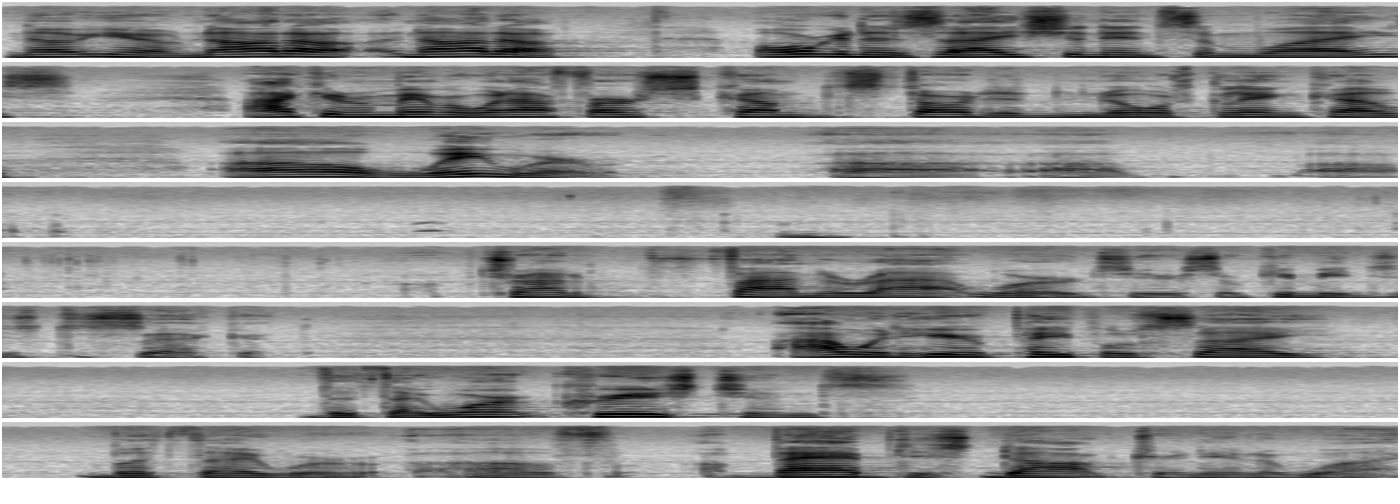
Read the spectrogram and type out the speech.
no, you know, not a not a organization in some ways. I can remember when I first come started in North Glencoe, oh, we were uh, uh, uh, trying to find the right words here, so give me just a second. I would hear people say that they weren't Christians, but they were of a Baptist doctrine in a way.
